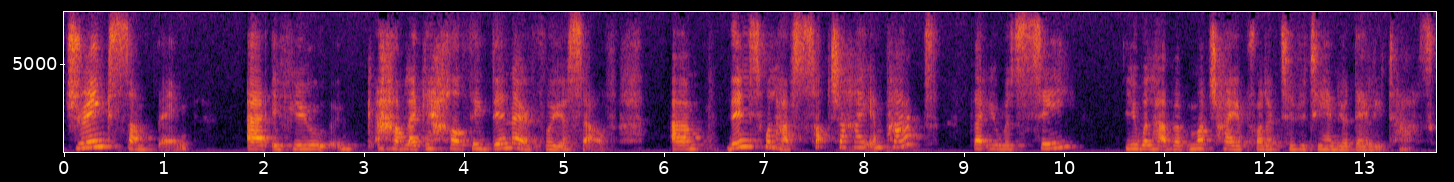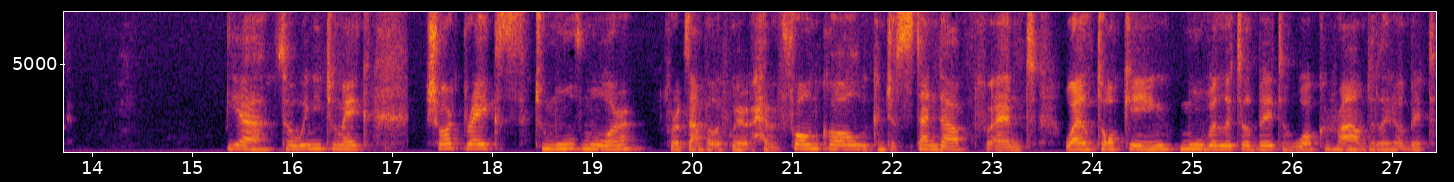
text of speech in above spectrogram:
drink something, uh, if you have like a healthy dinner for yourself. Um, this will have such a high impact that you will see you will have a much higher productivity in your daily task. Yeah, so we need to make short breaks to move more. For example, if we have a phone call, we can just stand up and while talking, move a little bit and walk around a little bit.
